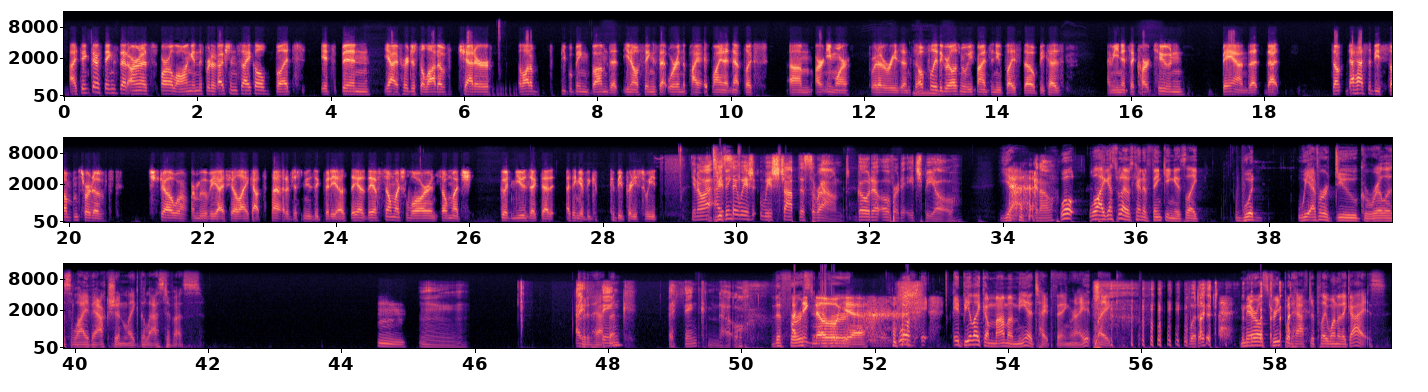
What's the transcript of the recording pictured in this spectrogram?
I think there are things that aren't as far along in the production cycle, but it's been yeah, I've heard just a lot of chatter, a lot of people being bummed that you know things that were in the pipeline at Netflix um, aren't anymore for whatever reason. So hopefully the Gorillaz movie finds a new place though, because I mean it's a cartoon band that that some, that has to be some sort of show or, or movie. I feel like outside of just music videos, they have they have so much lore and so much good music that I think it be, could be pretty sweet. you know, I, you I think- say we sh- we shop this around. Go to over to HBO. Yeah. You know, Well, well, I guess what I was kind of thinking is like, would we ever do Gorillaz live action like The Last of Us? Hmm. Hmm. Could I it happen? think. I think no. The I first think no, ever. yeah. Well, it, it'd be like a Mamma Mia type thing, right? Like Would it? Meryl Streep would have to play one of the guys.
